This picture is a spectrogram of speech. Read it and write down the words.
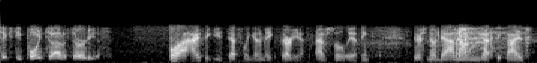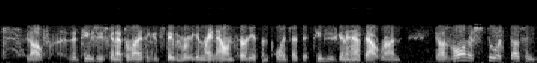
60 points out of 30th. Well, I think he's definitely going to make 30th. Absolutely, I think there's no doubt. I mean, you got the guys. You know, the teams he's going to have to run. I think it's David Ragan right now in 30th in points. I think teams he's going to have to outrun. You know, as long as Stewart doesn't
